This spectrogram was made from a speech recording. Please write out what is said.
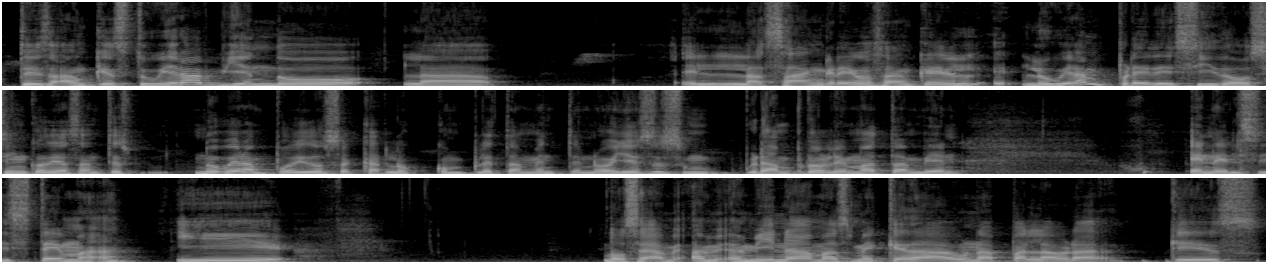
Entonces, aunque estuviera viendo la, el- la sangre, o sea, aunque él, eh, lo hubieran predecido cinco días antes, no hubieran podido sacarlo completamente, ¿no? Y eso es un gran problema también en el sistema. Y no sé, a, a mí nada más me queda una palabra que es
